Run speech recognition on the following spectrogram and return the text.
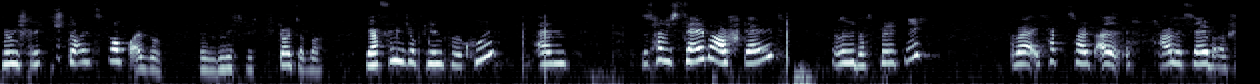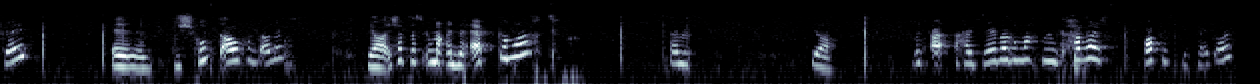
nämlich richtig stolz drauf, also, also nicht richtig stolz, aber ja, finde ich auf jeden Fall cool. Ähm, das habe ich selber erstellt, also das Bild nicht, aber ich habe es halt all, alles selber erstellt. Äh, die Schrift auch und alles. Ja, ich habe das immer eine App gemacht. Ähm, ja. Ich halt selber gemacht ein Cover. Ich hoffe, es gefällt euch.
